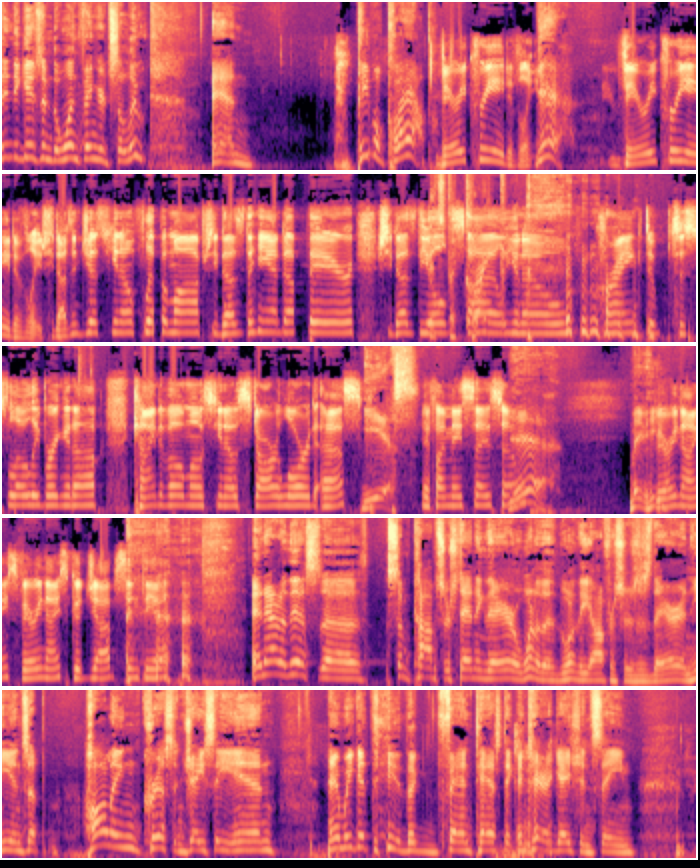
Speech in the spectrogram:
Cindy gives him the one fingered salute, and people clap. Very creatively. Yeah, Very creatively. She doesn't just, you know, flip him off. She does the hand up there. She does the old the style, crank. you know, crank to, to slowly bring it up. Kind of almost, you know, Star Lord esque, yes, if I may say so. yeah. Maybe Very nice. Very nice. Good job, Cynthia. And out of this, uh, some cops are standing there. Or one of the one of the officers is there, and he ends up hauling Chris and JC in, and we get the the fantastic interrogation scene.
